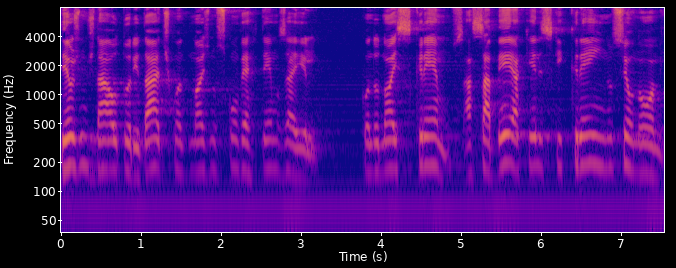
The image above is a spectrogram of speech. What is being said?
Deus nos dá autoridade quando nós nos convertemos a Ele, quando nós cremos, a saber, aqueles que creem no Seu nome,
